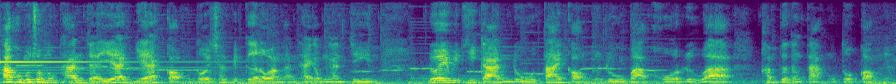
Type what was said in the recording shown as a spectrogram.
ถ้าคุณผู้ชมทุกท่านจะแยกแยะกล่องตัวชั่นฟิกเกอร์ระหว่างงานแท้กับงานจีน ด้วยวิธีการดูใต้กล่องหรือดูบาร์โค้ดหรือว่าคำเตือนต่างๆ ของตัวกล่องเนี่ย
